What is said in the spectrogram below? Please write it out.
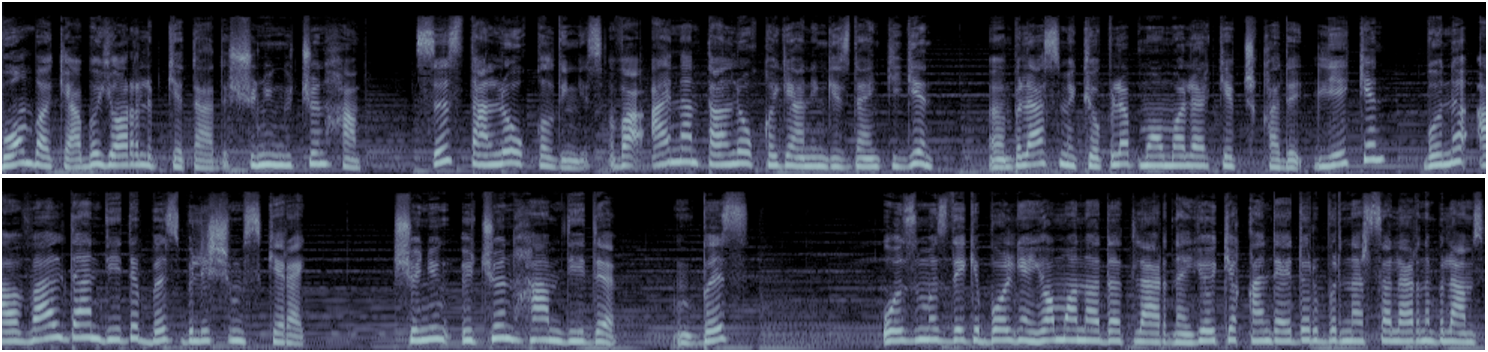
bomba kabi yorilib ketadi. Shuning uchun ham siz tanlov qildingiz va aynan tanlov qilganingizdan keyin e, bilasizmi ko'plab muammolar kelib chiqadi. Lekin buni avvaldan deydi biz bilishimiz kerak. Shuning uchun ham deydi biz o'zimizdagi bo'lgan yomon odatlarni yoki qandaydir bir narsalarni bilamiz.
